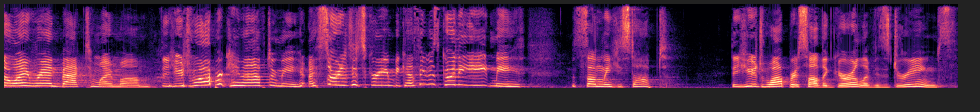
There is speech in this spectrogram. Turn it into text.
So I ran back to my mom. The huge whopper came after me. I started to scream because he was going to eat me. But suddenly he stopped. The huge whopper saw the girl of his dreams.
